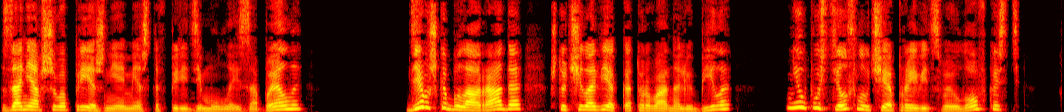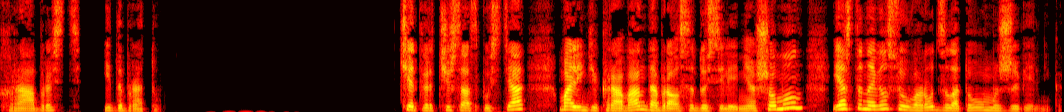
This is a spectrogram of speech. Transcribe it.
занявшего прежнее место впереди мула Изабеллы. Девушка была рада, что человек, которого она любила, не упустил случая проявить свою ловкость, храбрость и доброту. Четверть часа спустя маленький караван добрался до селения Шомон и остановился у ворот золотого можжевельника.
